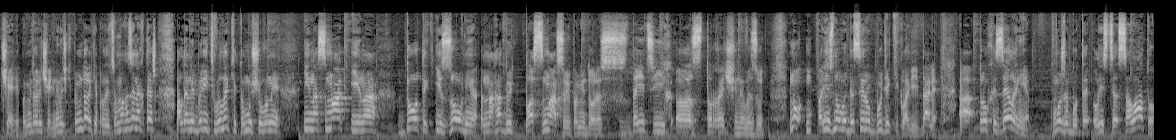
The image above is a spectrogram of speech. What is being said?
чері. Помідори чері. Невеличкі помідори, які продаються в магазинах теж, але не беріть великі, тому що вони і на смак, і на дотик, і зовні нагадують пластмасові помідори. Здається, їх е, з Туреччини везуть. Ну, різновиди сиру будь-які кладіть. Далі. Е, трохи зелені, може бути листя салату.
